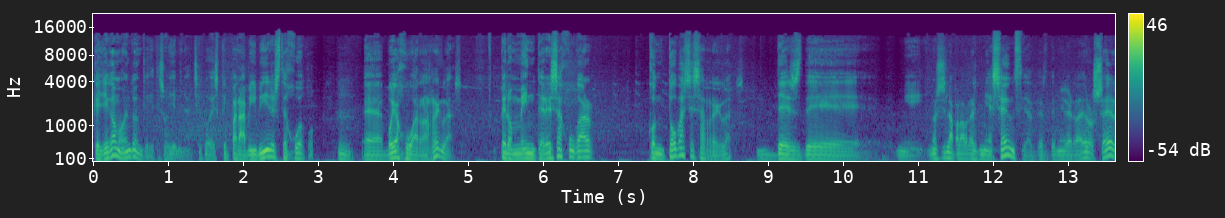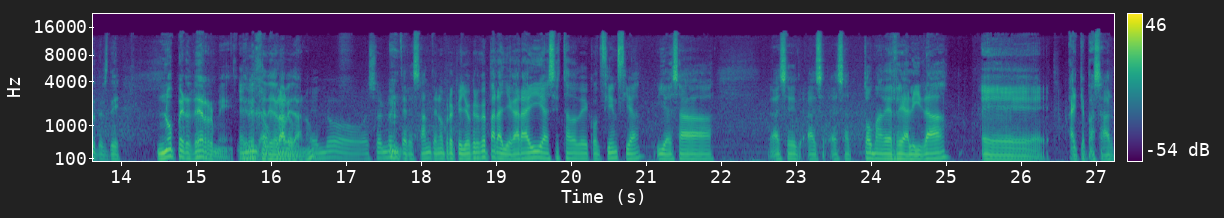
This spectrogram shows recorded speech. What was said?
que llega un momento en que dices, oye, mira, chico, es que para vivir este juego eh, voy a jugar las reglas, pero me interesa jugar con todas esas reglas desde mi, no sé si la palabra es mi esencia, desde mi verdadero ser, desde no perderme Es el lo- eje de claro, gravedad, ¿no? es lo- eso es lo interesante, ¿no? Pero que yo creo que para llegar ahí, a ese estado de conciencia y a esa, a, ese- a esa- toma de realidad, eh, hay que pasar.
